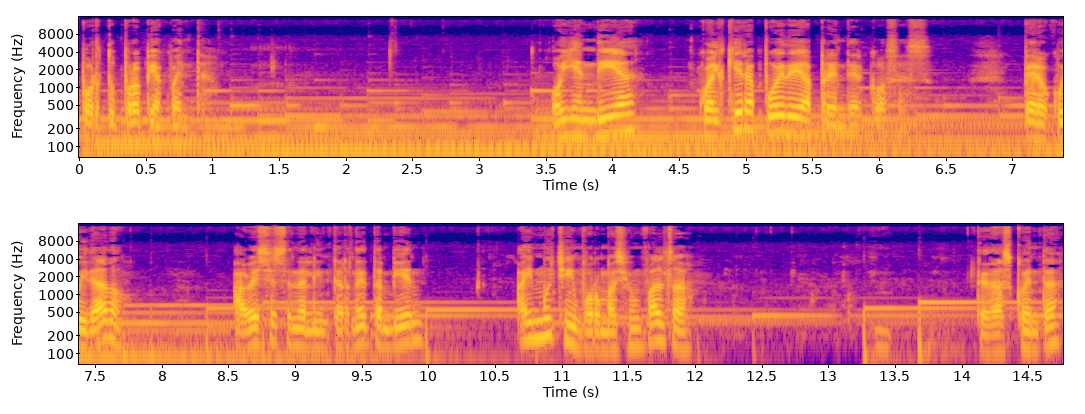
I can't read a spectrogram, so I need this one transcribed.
por tu propia cuenta. Hoy en día cualquiera puede aprender cosas, pero cuidado, a veces en el Internet también hay mucha información falsa. ¿Te das cuenta?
